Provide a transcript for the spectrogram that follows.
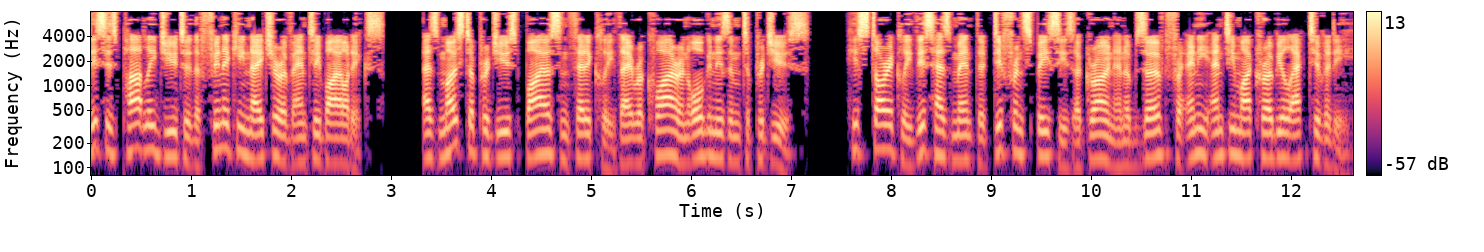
This is partly due to the finicky nature of antibiotics. As most are produced biosynthetically they require an organism to produce. Historically this has meant that different species are grown and observed for any antimicrobial activity.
